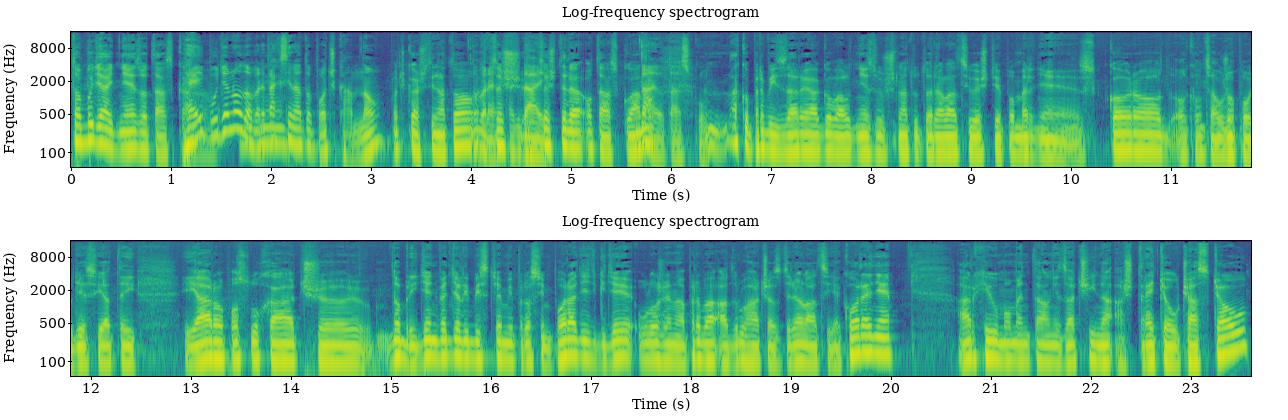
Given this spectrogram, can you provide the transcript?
to bude aj dnes otázka. Hej, bude, no dobre, mm. tak si na to počkám, no. Počkáš si na to? Dobre, chceš, tak daj. chceš teda otázku, áno? Daj otázku. Ako prvý zareagoval dnes už na túto reláciu ešte pomerne skoro, dokonca už o pol desiatej. Jaro, poslucháč, dobrý deň, vedeli by ste mi prosím poradiť, kde je uložená prvá a druhá časť relácie Korene. Archív momentálne začína až treťou časťou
